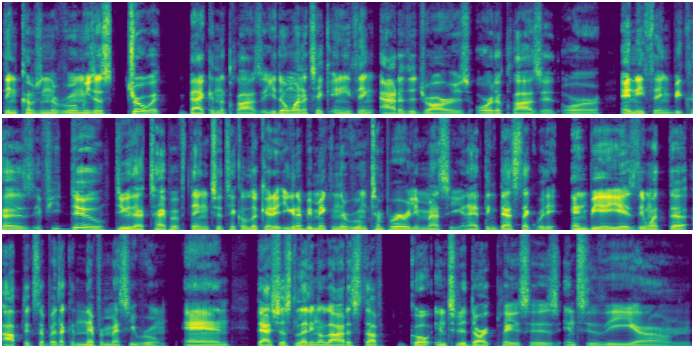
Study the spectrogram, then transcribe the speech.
thing comes in the room, you just throw it back in the closet. You don't want to take anything out of the drawers or the closet or anything because if you do do that type of thing to take a look at it, you're gonna be making the room temporarily messy. And I think that's like where the NBA is. They want the optics of it like a never messy room. And that's just letting a lot of stuff go into the dark places, into the um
